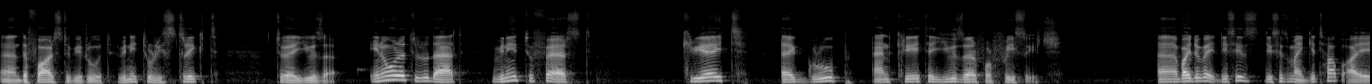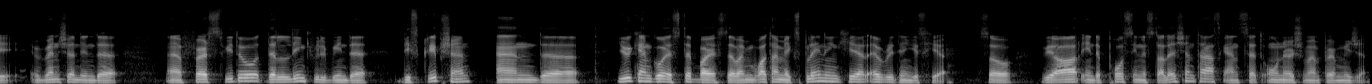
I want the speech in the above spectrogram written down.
uh, the files to be root. We need to restrict to a user. In order to do that, we need to first create a group and create a user for FreeSwitch. Uh, by the way, this is this is my GitHub. I mentioned in the uh, first video. The link will be in the description, and uh, you can go step by step. I mean, what I'm explaining here, everything is here. So we are in the post installation task and set ownership and permission.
